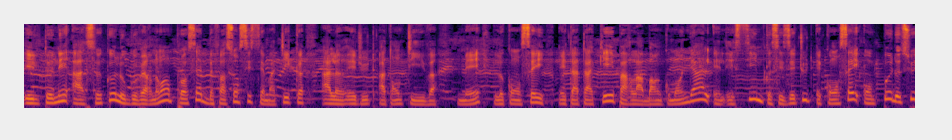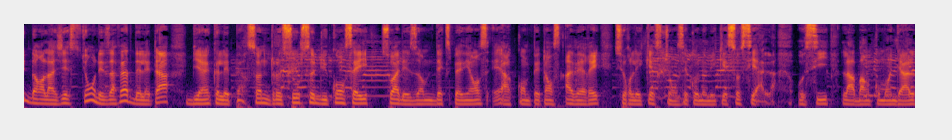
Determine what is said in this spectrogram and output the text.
il tenait à ce que le gouvernement procède de façon systématique à leur étude attentive. Mais le Conseil est attaqué par la Banque mondiale. Elle estime que ces études et conseils ont peu de suite dans la gestion des affaires de l'État, bien que les personnes de ressources du Conseil soient des hommes d'expérience et à compétences avérées sur les questions économiques et sociales. Aussi, la Banque mondiale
